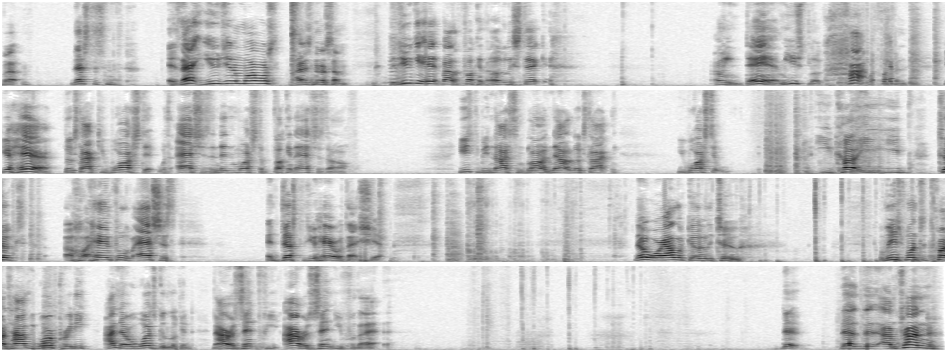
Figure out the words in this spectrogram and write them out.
But that's just. Is that you, Jenna Marbles? I just noticed something. Did you get hit by the fucking ugly stick? I mean, damn, you used to look hot. What. Your hair looks like you washed it with ashes and didn't wash the fucking ashes off. You used to be nice and blonde. Now it looks like you washed it you cut you, you took a handful of ashes and dusted your hair with that shit. Don't worry, I look ugly too. At least once upon a time you were pretty. I never was good looking. Now I resent you, I resent you for that. The, the, the, I'm trying to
